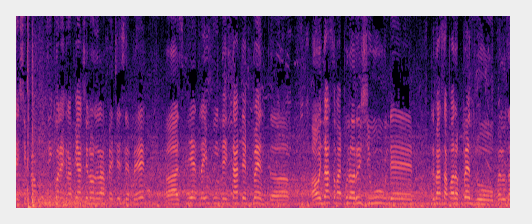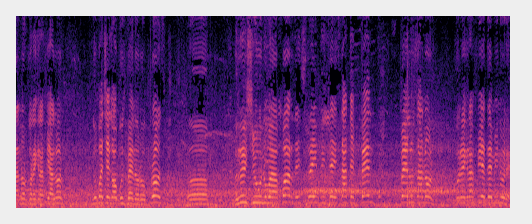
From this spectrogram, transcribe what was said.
Deșifrăm puțin coregrafia celor de la FCSB. Uh, scrie trăim cu intensitate pent. Uh, au uitat să mai pună R și U unde trebuia să apară pentru peluza nord coregrafia lor. După ce au pus bannerul prost, uh, R și U nu mai apar, deci trăim cu intensitate pent peluza nord. Coregrafie de minune.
